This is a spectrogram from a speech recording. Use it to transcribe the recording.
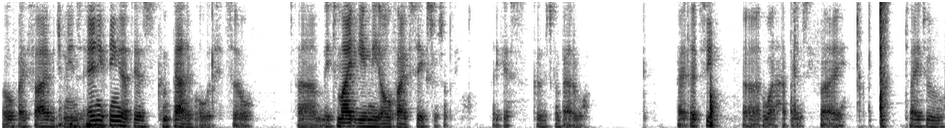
055 which means anything that is compatible with it so um, it might give me 056 or something I guess because it's compatible Right, let's see uh, what happens if I try to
